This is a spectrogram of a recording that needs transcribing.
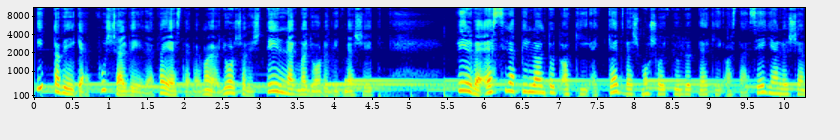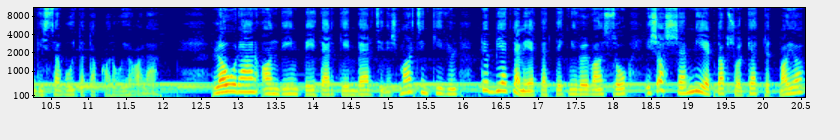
Itt a vége, fuss el vére, fejezte be Maja gyorsan, és tényleg nagyon rövid mesét. Félve eszire pillantott, aki egy kedves mosolyt küldött neki, aztán szégyenlősen visszabújt a takarója alá. Laurán, Andin, Péterkén, Bercin és Marcin kívül többiek nem értették, miről van szó, és azt sem, miért tapsolt kettőt Maja,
